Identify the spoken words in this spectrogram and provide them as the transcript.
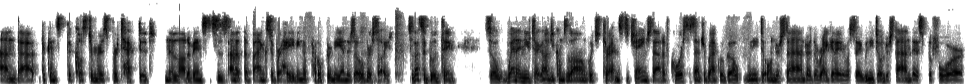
and that the, the customer is protected in a lot of instances and that the banks are behaving appropriately and there's oversight. So that's a good thing. So when a new technology comes along which threatens to change that, of course the central bank will go, we need to understand, or the regulator will say, we need to understand this before,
